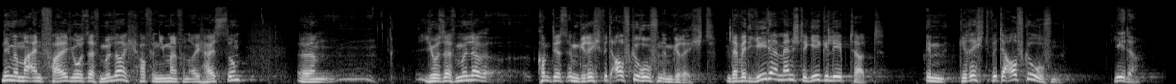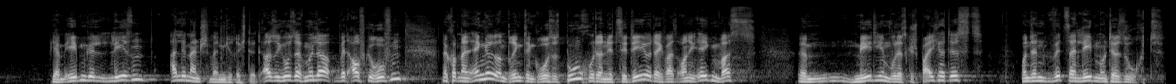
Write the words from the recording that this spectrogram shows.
Nehmen wir mal einen Fall, Josef Müller. Ich hoffe, niemand von euch heißt so. Ähm, Josef Müller kommt jetzt im Gericht, wird aufgerufen im Gericht. Und da wird jeder Mensch, der je gelebt hat, im Gericht wird er aufgerufen. Jeder. Wir haben eben gelesen, alle Menschen werden gerichtet. Also Josef Müller wird aufgerufen, dann kommt ein Engel und bringt ein großes Buch oder eine CD oder ich weiß auch nicht, irgendwas, ähm, Medien, wo das gespeichert ist, und dann wird sein Leben untersucht.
